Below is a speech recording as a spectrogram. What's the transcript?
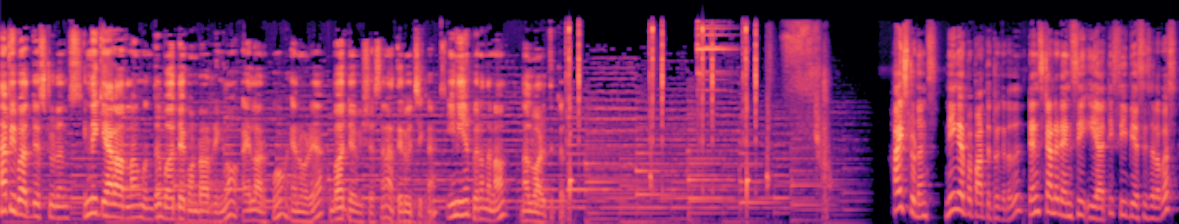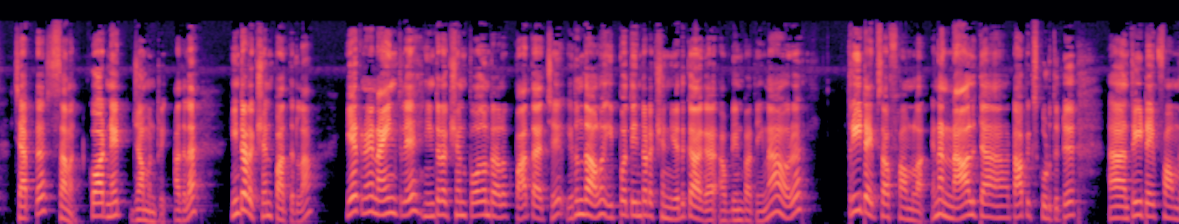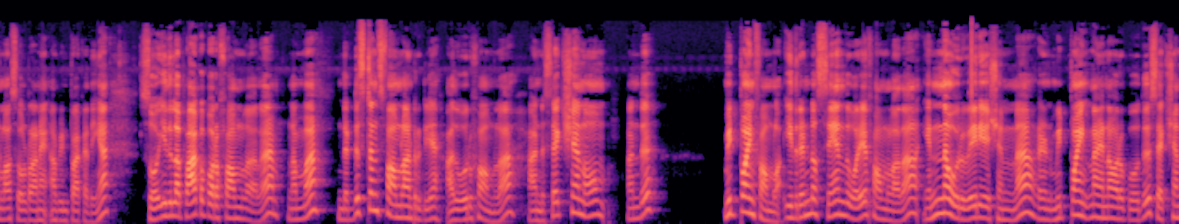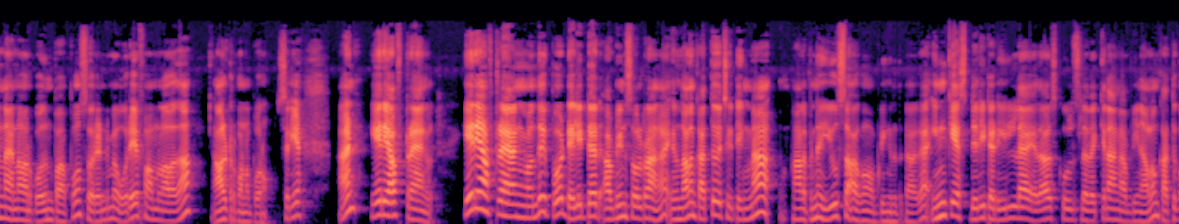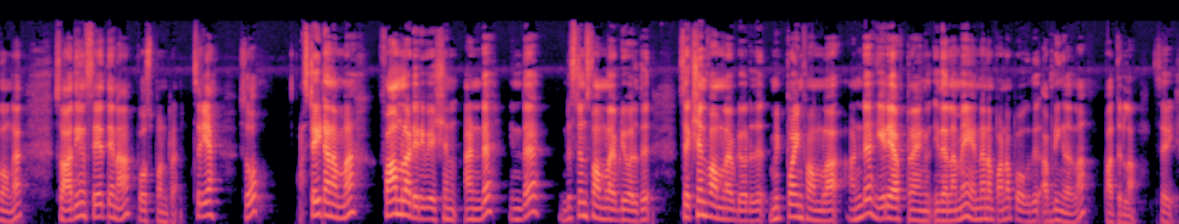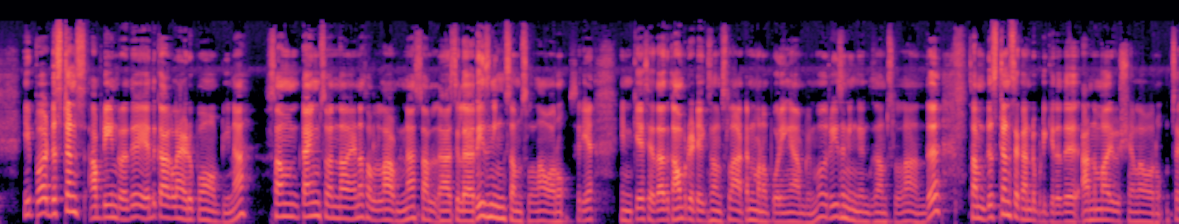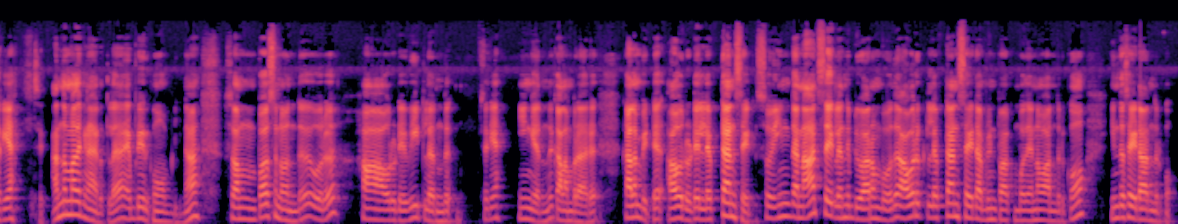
Happy birthday students இன்னைக்கு யாரெல்லாம் வந்து பர்த்டே கொண்டாடுறீங்களோ எல்லாருக்கும் என்னுடைய பர்த்டே விஷயத்தை நான் தெரிவிச்சுக்கிறேன். இனிய பிறந்த நாள் நல்வாழ்த்துக்கள். ஹாய் ஸ்டூடெண்ட்ஸ் நீங்கள் இப்போ பார்த்துட்டு இருக்கிறது tenth standard NCERT CBSE syllabus chapter seven coordinate geometry அதில் இன்ட்ரடக்ஷன் பார்த்துடலாம். ஏற்கனவே நைன்த்லேயே இன்ட்ரடக்ஷன் போதுன்ற அளவுக்கு பார்த்தாச்சு. இருந்தாலும் இப்போத்த இன்ட்ரடக்ஷன் எதுக்காக அப்படின்னு பார்த்தீங்கன்னா ஒரு த்ரீ டைப்ஸ் ஆஃப் ஃபார்முலா ஏன்னா நாலு டா டாபிக்ஸ் கொடுத்துட்டு த்ரீ டைப் ஃபார்ம்லாம் சொல்கிறானே அப்படின்னு பார்க்காதீங்க. ஸோ இதில் பார்க்க போகிற ஃபார்முலாவில் நம்ம இந்த டிஸ்டன்ஸ் ஃபார்ம்லான் இருக்கு இல்லையா? அது ஒரு ஃபார்முலா அண்டு செக்ஷனும் அண்டு மிட் பாயிண்ட் ஃபார்முலா இது ரெண்டும் சேர்ந்து ஒரே ஃபார்முலா தான். என்ன ஒரு வேரியேஷன்னா ரெண்டு மிட் பாயிண்ட்னா என்ன வரப்போகுது? செக்ஷன்னா என்ன வரப்போகுதுன்னு பார்ப்போம். ஸோ ரெண்டுமே ஒரே ஃபார்முலாவை தான் ஆல்ட்ரு பண்ண போகிறோம் சரியா? And area of triangle area of triangle வந்து இப்போது டெலிட்டட் அப்படின்னு சொல்கிறாங்க இருந்தாலும் கற்று வச்சுக்கிட்டிங்கன்னா நாளை பின்ன யூஸ் ஆகும் அப்படிங்கிறதுக்காக. இன்கேஸ் டெலிட்டட் இல்லை ஏதாவது ஸ்கூல்ஸில் வைக்கிறாங்க அப்படின்னாலும் கற்றுக்கோங்க ஸோ அதையும் சேர்த்தே நான் போஸ்ட் பண்ணுறேன் சரியா? ஸோ ஸ்ட்ரெயிட்டாக நம்ம ஃபார்முலா டெரிவேஷன் அண்டு இந்த டிஸ்டன்ஸ் ஃபார்முலா எப்படி வருது? செக்ஷன் ஃபார்முலா எப்படி வருது? Mid point formula and area of triangle இதெல்லாமே என்னென்ன பண்ண போகுது அப்படிங்கிறதெல்லாம் பார்த்துடலாம். சரி. இப்போ டிஸ்டன்ஸ் அப்படின்றது எதுக்காகலாம் எடுப்போம் அப்படின்னா சம் டைம்ஸ் வந்து என்ன சொல்லலாம் அப்படின்னா சில ரீசனிங் சம்ஸ்லாம் வரும். சரியா? இன்கேஸ் ஏதாவது காம்படேட்டிவ் எக்ஸாம்ஸ்லாம் அட்டன் பண்ண போகிறீங்க அப்படின்போது ரீசனிங் எக்ஸாம்ஸ்லாம் வந்து சம் டிஸ்டன்ஸை கண்டுபிடிக்கிறது அந்த மாதிரி விஷயம்லாம் வரும். சரியா? சரி. அந்த மாதிரி நேரத்தில் எப்படி இருக்கும் அப்படின்னா சம் பர்சன் வந்து ஒரு அவருடைய வீட்டில் இருந்து சரியா? இங்கேருந்து கிளம்புறாரு. கிளம்பிட்டு அவருடைய லெஃப்ட் ஹேண்ட் சைடு ஸோ இந்த நார்த் சைட்லேருந்து இப்படி வரும்போது அவருக்கு லெஃப்ட் ஹேண்ட் சைடு அப்படின்னு பார்க்கும்போது என்னவாக இருந்திருக்கும்? இந்த சைடாக இருந்திருக்கும்.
